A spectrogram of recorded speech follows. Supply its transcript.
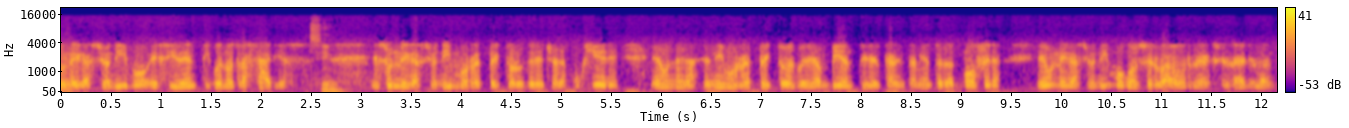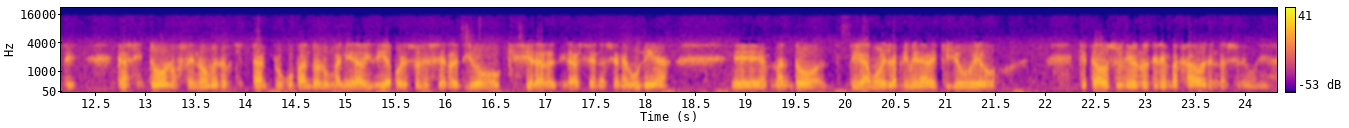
su negacionismo es idéntico en otras áreas. Es un negacionismo respecto a los derechos de las mujeres, es un negacionismo respecto del medio ambiente y del calentamiento de la atmósfera, es un negacionismo conservador reaccionario ante casi todos los fenómenos que están preocupando a la humanidad hoy día. Por eso que se retiró o quisiera retirarse de Naciones Unidas, eh, mandó, digamos, es la primera vez que yo veo que Estados Unidos no tiene embajador en Naciones Unidas.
